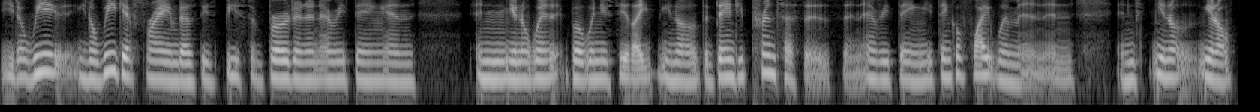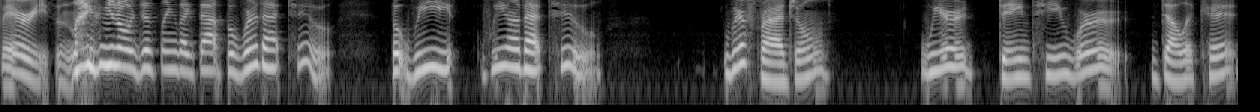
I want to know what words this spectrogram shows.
you know, we, you know, we get framed as these beasts of burden and everything, and and you know when, but when you see like you know the dainty princesses and everything, you think of white women and and you know you know fairies and like you know just things like that. But we're that too. But we we are that too we're fragile. We're dainty. We're delicate.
